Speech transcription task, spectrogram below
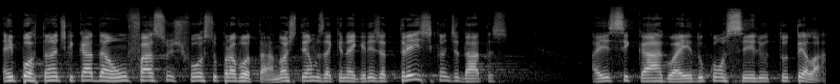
é importante que cada um faça um esforço para votar. Nós temos aqui na igreja três candidatas a esse cargo aí do conselho tutelar.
